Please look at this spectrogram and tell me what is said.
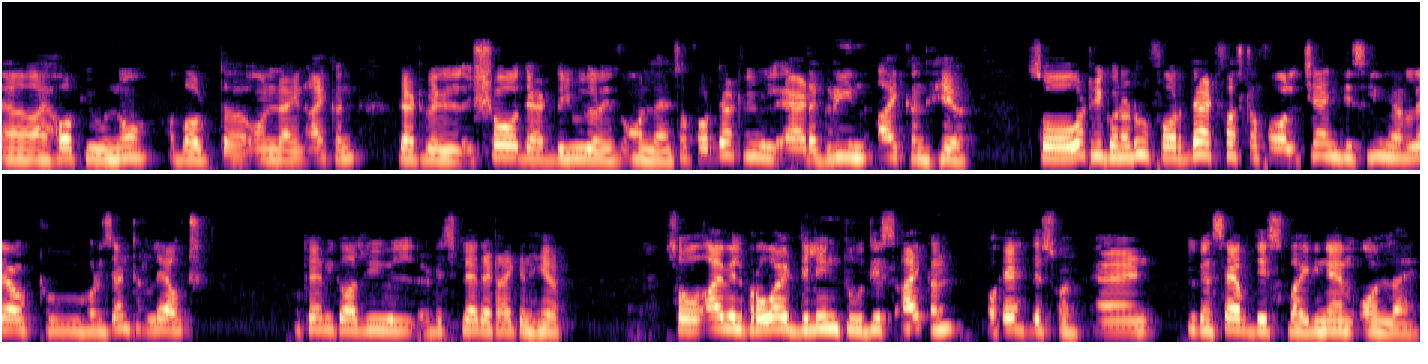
Uh, I hope you know about the online icon that will show that the user is online. So for that we will add a green icon here. So what we're gonna do for that? First of all change this linear layout to horizontal layout okay? Because we will display that icon here. So I will provide the link to this icon okay this one. And you can save this by the name online.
